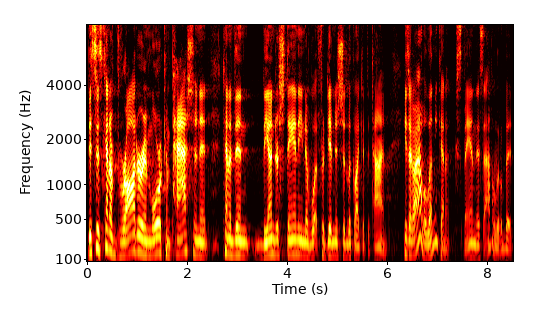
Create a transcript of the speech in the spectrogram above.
This is kind of broader and more compassionate, kind of than the understanding of what forgiveness should look like at the time. He's like, right, well, let me kind of expand this out a little bit.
